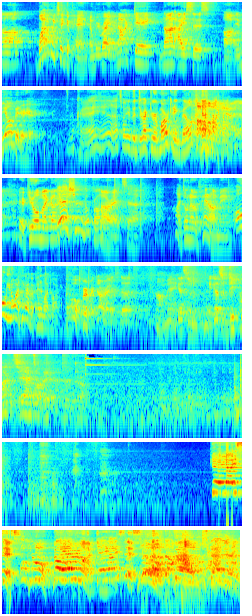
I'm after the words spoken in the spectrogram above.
Uh, why don't we take a pen and we write not gay, not ISIS uh, in the elevator here? Okay, yeah, that's why you're the director of marketing, Bill. Oh, yeah, yeah. Here, can you hold my gun? yeah, sure, no problem. All right. Uh, oh, I don't have a pen on me. Oh, you know what? I think I have a pen in my pocket. Oh, perfect. All right. Uh, oh man, you got some, you got some deep pockets. Here. Yeah, it's all right. Gay ISIS! Oh no! No, everyone! Gay ISIS! No! No, just angry.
